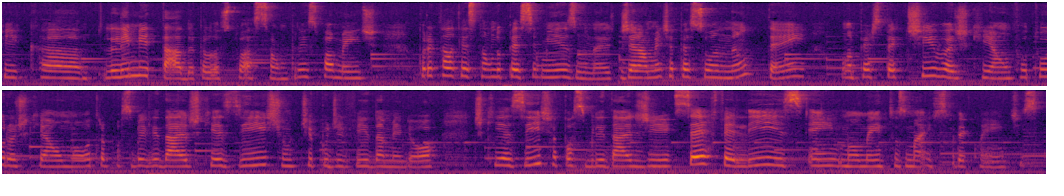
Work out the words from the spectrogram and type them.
fica limitada pela situação, principalmente por aquela questão do pessimismo, né? Geralmente a pessoa não tem uma perspectiva de que há um futuro, de que há uma outra possibilidade, que existe um tipo de vida melhor, de que existe a possibilidade de ser feliz em momentos mais frequentes.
